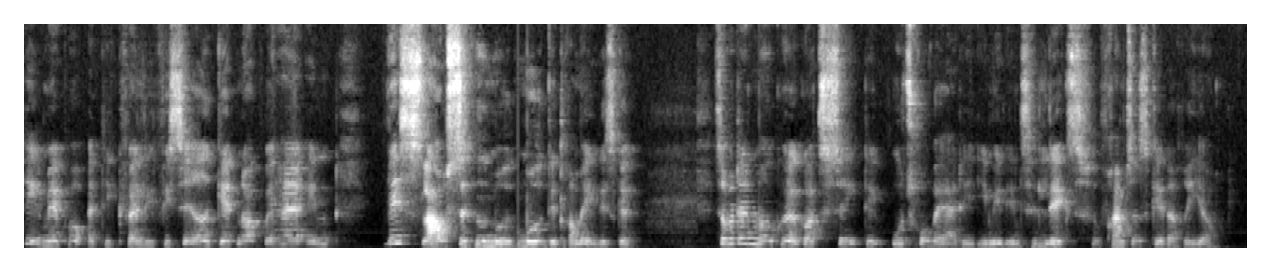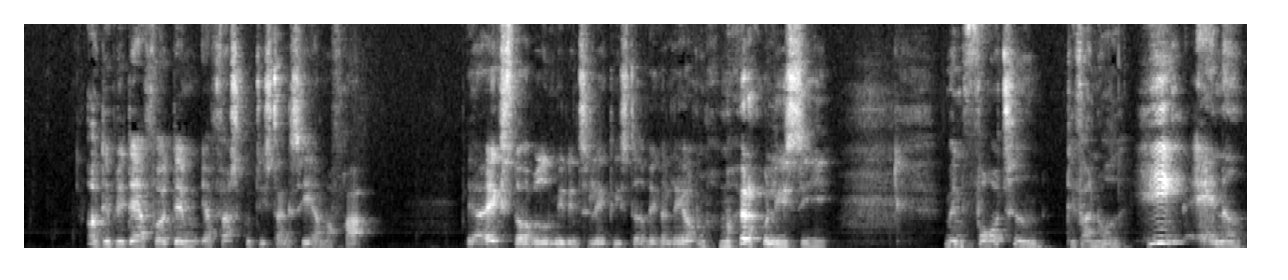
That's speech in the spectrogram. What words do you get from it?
helt med på, at de kvalificerede gæt nok vil have en vis slagside mod, mod det dramatiske. Så på den måde kunne jeg godt se det utroværdige i mit intellekts fremtidsgætterier. Og det blev derfor dem, jeg først skulle distancere mig fra. Jeg har ikke stoppet mit intellekt lige stadigvæk at lave dem, må jeg dog lige sige. Men fortiden, det var noget helt andet.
